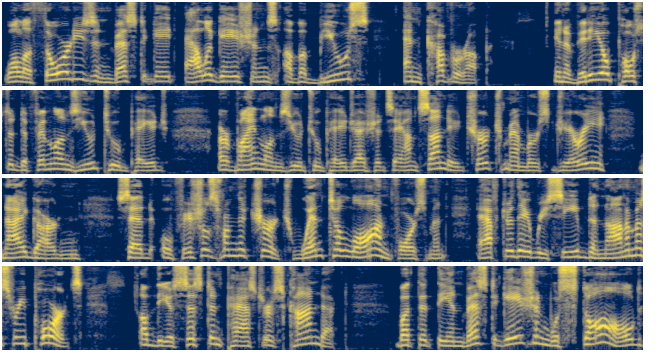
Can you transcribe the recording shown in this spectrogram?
while authorities investigate allegations of abuse and cover up. In a video posted to Finland's YouTube page, or Vineland's YouTube page, I should say, on Sunday, church members Jerry Nygarden said officials from the church went to law enforcement after they received anonymous reports of the assistant pastor's conduct, but that the investigation was stalled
